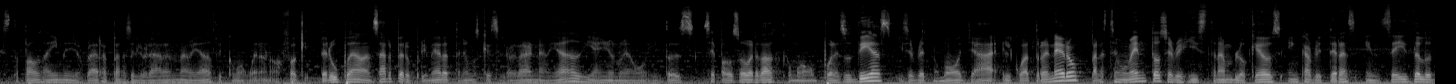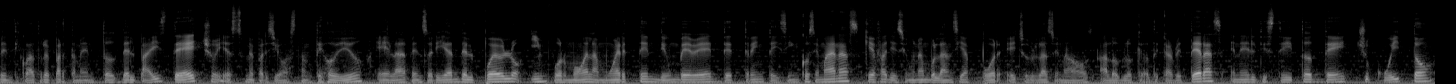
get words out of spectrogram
esta pausa ahí medio rara para celebrar la Navidad. Fue como, bueno, no, fuck it. Perú puede avanzar, pero primero tenemos que celebrar Navidad y Año Nuevo. Y entonces se pausó, ¿verdad? Como por esos días y se retomó ya el 4 de enero. Para este momento se registran bloqueos en carreteras en 6 de los 24 departamentos del país. De hecho, y esto me pareció bastante jodido, eh, la Defensoría del Pueblo informó de la muerte de un bebé de 35 semanas que falleció en una ambulancia por hechos relacionados a los bloqueos de carreteras en el distrito de Chucuito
